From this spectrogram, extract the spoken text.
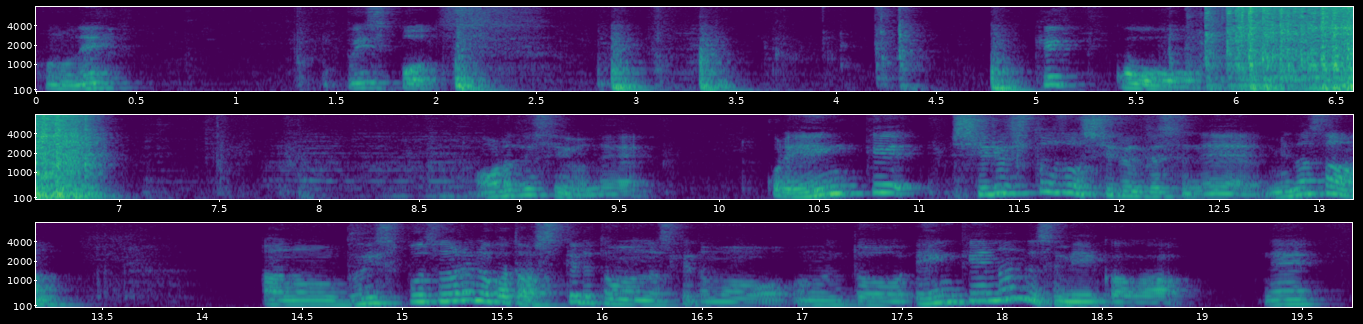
このね V スポーツ。結構あれですよね。これ円形知る人ぞ知るですね。皆さんあの V スポーツ乗りの方は知ってると思うんですけども、うんと、円形なんですメーカーが。ね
